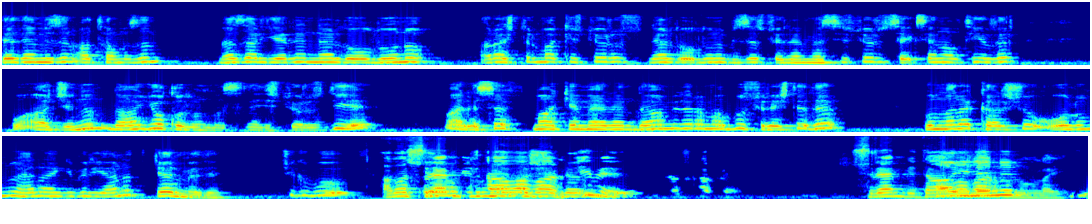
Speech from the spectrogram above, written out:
dedemizin, atamızın mezar yerinin nerede olduğunu araştırmak istiyoruz. Nerede olduğunu bize söylenmesi istiyoruz. 86 yıldır bu acının daha yok olunmasını istiyoruz diye maalesef mahkemelerden devam ediyor ama bu süreçte de bunlara karşı olumlu herhangi bir yanıt gelmedi. Çünkü bu Ama süren bir dava var değil mi? Süren bir dava var Ailenin- bununla ilgili.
